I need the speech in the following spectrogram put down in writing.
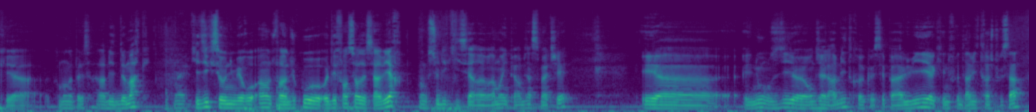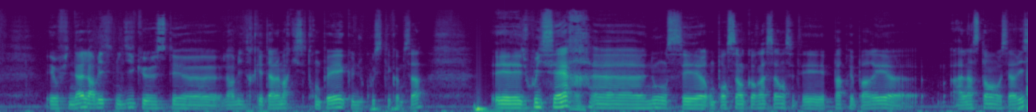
qui comment on appelle ça L'arbitre de marque qui dit que c'est au numéro 1, enfin du coup au, défenseur de servir, donc celui qui sert vraiment hyper bien ce matcher. Et, euh, et, nous, on se dit, euh, on dit à l'arbitre que c'est pas à lui, qu'il y a une faute d'arbitrage, tout ça. Et au final, l'arbitre nous dit que c'était euh, l'arbitre qui était à la marque qui s'est trompé, et que du coup c'était comme ça. Et du coup, il sert. nous, on, on pensait encore à ça, on s'était pas préparé à l'instant au service.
